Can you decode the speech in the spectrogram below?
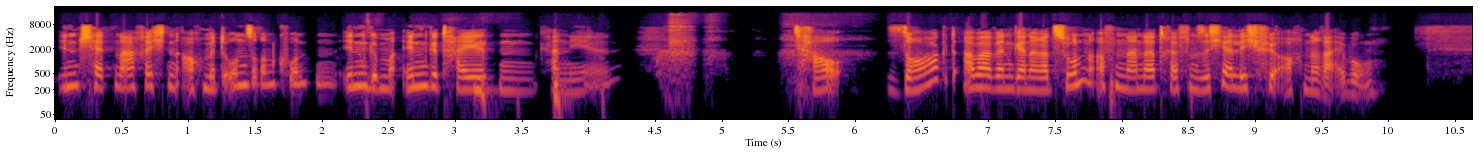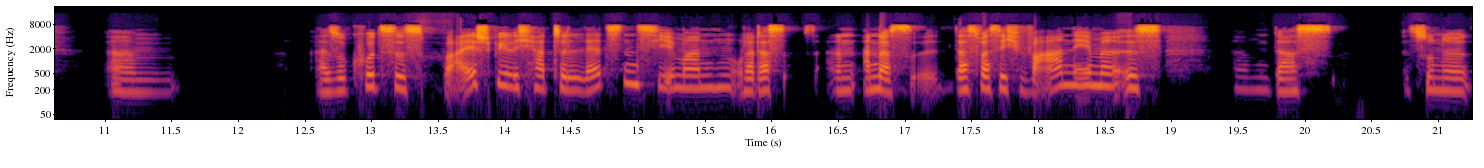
In Chatnachrichten, auch mit unseren Kunden, in, in geteilten Kanälen. Tau sorgt aber, wenn Generationen aufeinandertreffen, sicherlich für auch eine Reibung. Ähm, also kurzes Beispiel. Ich hatte letztens jemanden, oder das anders, das, was ich wahrnehme, ist, ähm, dass es so eine,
